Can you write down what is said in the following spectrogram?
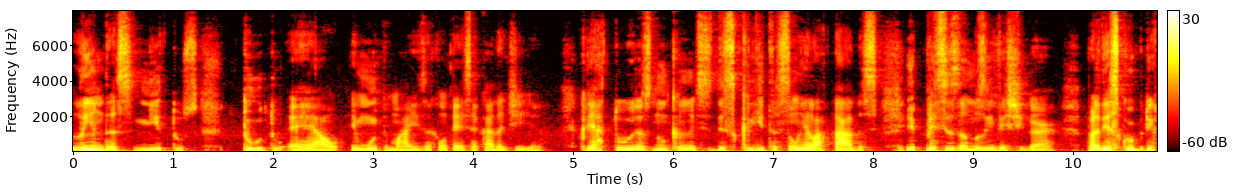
Lendas, mitos, tudo é real e muito mais acontece a cada dia. Criaturas nunca antes descritas são relatadas e precisamos investigar para descobrir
